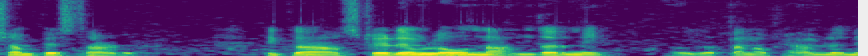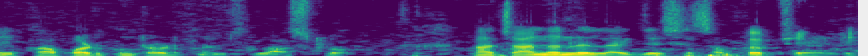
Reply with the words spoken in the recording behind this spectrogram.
చంపేస్తాడు. ఇక స్టేడియంలో ఉన్న అందరినీ ఇక తన ఫ్యామిలీని కాపాడుకుంటాడు ఫ్రెండ్స్ లాస్ట్లో. నా ఛానల్ని లైక్ చేసి సబ్స్క్రైబ్ చేయండి.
